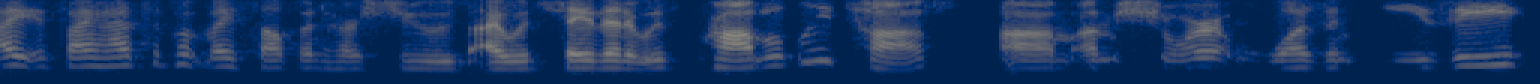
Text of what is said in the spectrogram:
I, if I had to put myself in her shoes, I would say that it was probably tough. Um, I'm sure it wasn't easy,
